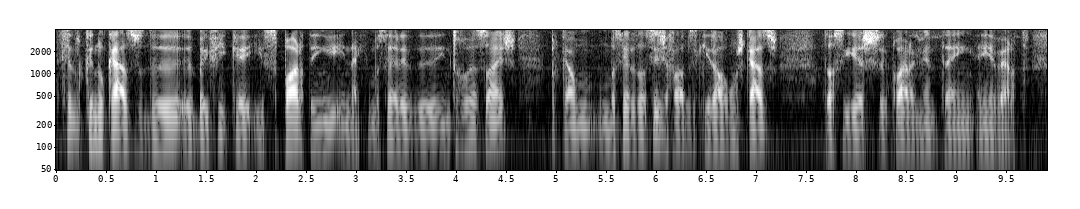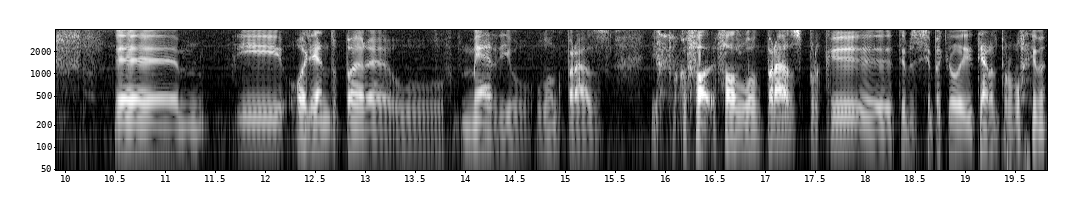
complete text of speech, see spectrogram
sendo que no caso de Benfica e Sporting ainda há aqui uma série de interrogações, porque há uma série de dossiês, já falámos aqui de alguns casos, dossiês claramente em, em aberto. Uh, e olhando para o médio, longo prazo, e porque eu falo, falo de longo prazo porque uh, temos sempre aquele eterno problema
